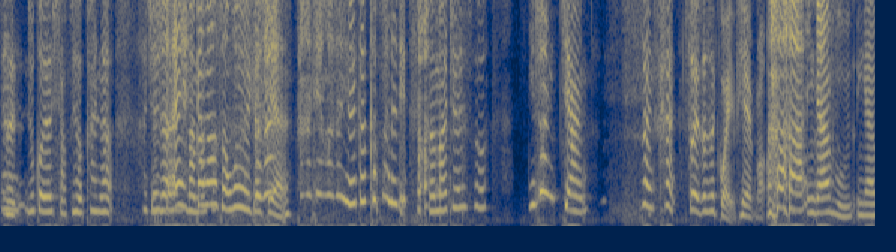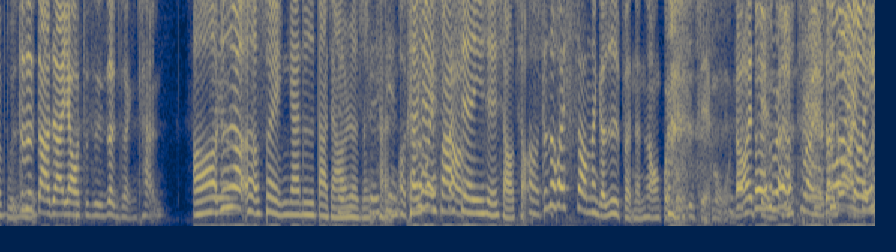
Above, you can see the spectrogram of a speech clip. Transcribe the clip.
但如果有小朋友看到，他就觉得哎，刚刚、欸、怎么会有一个点？刚刚电话上有一个可怕的脸，妈妈就会说你乱讲。乱看，所以这是鬼片吗？应该不，应该不是。就是大家要就是认真看哦，就是要呃，所以应该就是大家要认真看，才可以发现一些小巧。哦，就是会上那个日本的那种鬼故事节目，然后会 突然突然突然有一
